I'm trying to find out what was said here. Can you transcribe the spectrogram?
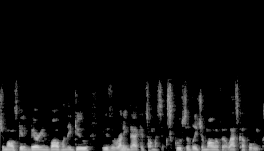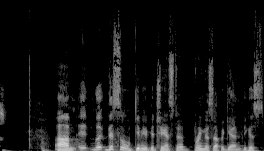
Jamaal's getting very involved when they do use the running back. It's almost exclusively Jamaal over the last couple weeks. Um, this will give me a good chance to bring this up again because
